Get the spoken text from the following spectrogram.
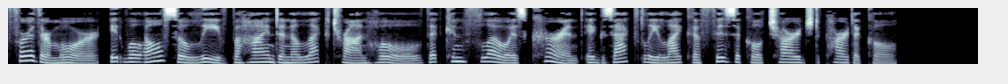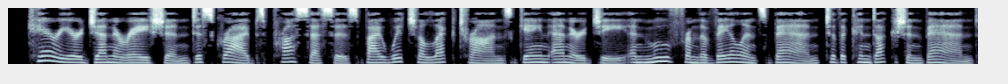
Furthermore, it will also leave behind an electron hole that can flow as current exactly like a physical charged particle. Carrier generation describes processes by which electrons gain energy and move from the valence band to the conduction band,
